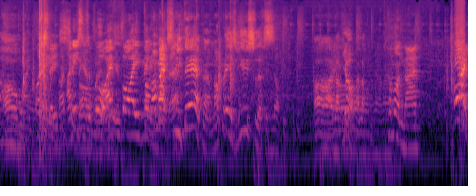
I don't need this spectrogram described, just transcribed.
Oh, oh my god. Honestly, I need some Oh, support. I have five men. But I'm actually there, fam. My player's useless. Ah, not Oh, I love Yo. him. I love him. Come on, man. Oi!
